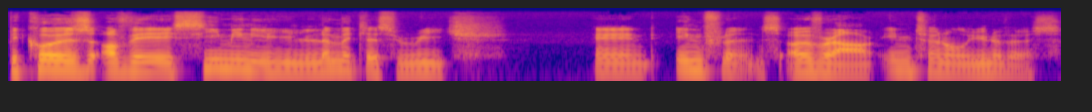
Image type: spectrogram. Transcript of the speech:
because of their seemingly limitless reach and influence over our internal universe.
